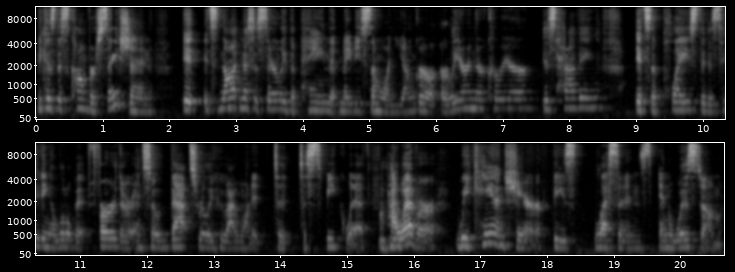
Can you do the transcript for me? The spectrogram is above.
because this conversation it, it's not necessarily the pain that maybe someone younger or earlier in their career is having. It's a place that is hitting a little bit further. And so that's really who I wanted to, to speak with. Mm-hmm. However, we can share these lessons and wisdom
